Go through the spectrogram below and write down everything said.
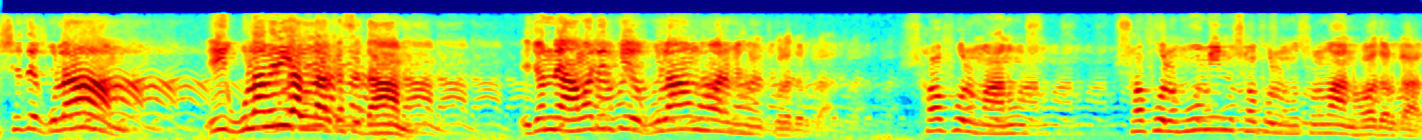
সে যে গোলাম, এই গোলামেরই আল্লাহর কাছে দাম। এই জন্য আমাদেরকে গোলাম হওয়ার মেহনত করা দরকার। সফল মানুষ সফল মুমিন, সফল মুসলমান হওয়া দরকার।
